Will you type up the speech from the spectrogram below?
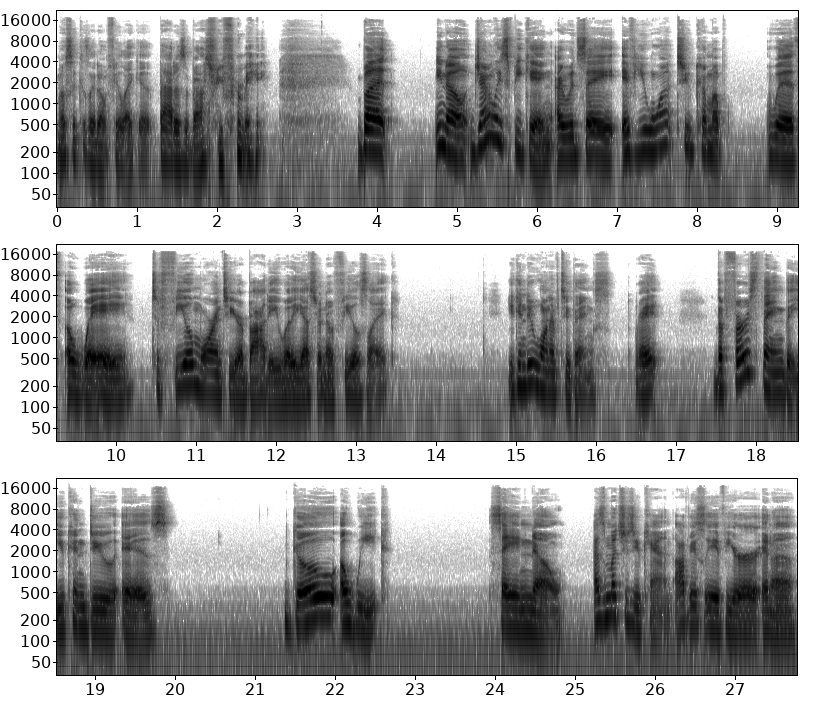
mostly because I don't feel like it. That is a boundary for me. But, you know, generally speaking, I would say if you want to come up with a way to feel more into your body what a yes or no feels like, you can do one of two things, right? the first thing that you can do is go a week saying no as much as you can. Obviously, if you're in a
